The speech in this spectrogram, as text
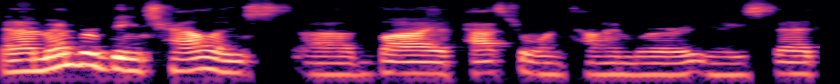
And I remember being challenged uh, by a pastor one time where you know, he said,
